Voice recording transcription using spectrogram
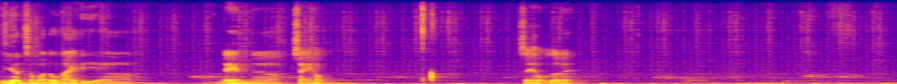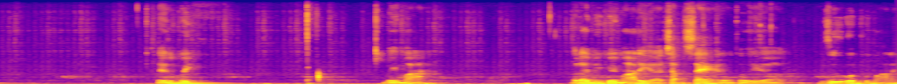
tuy nhiên trong ván đấu này thì uh, đen uh, chạy hậu. Chạy hậu ra đây. Đấy được mình. Về mã. Ở đây mình về mã để ờ, chặn xe đồng thời ờ, giữ luôn con mã này.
